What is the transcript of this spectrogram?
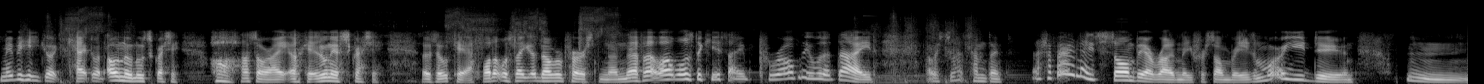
Maybe he got kicked. on. Oh no, no squishy. Oh, that's alright. Okay, it's only a squishy. That's okay. I thought it was like another person. And if that was the case, I probably would have died. I was let him down. There's a very nice zombie around me for some reason. What are you doing? Hmm.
